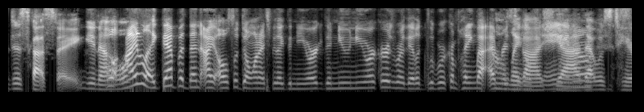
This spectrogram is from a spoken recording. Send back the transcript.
disgusting," you Well, know? I like that, but then I also don't want it to be like the New York the new New Yorkers where they, like, were complaining about Oh every my single gosh, thing, you yeah, know? that was S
